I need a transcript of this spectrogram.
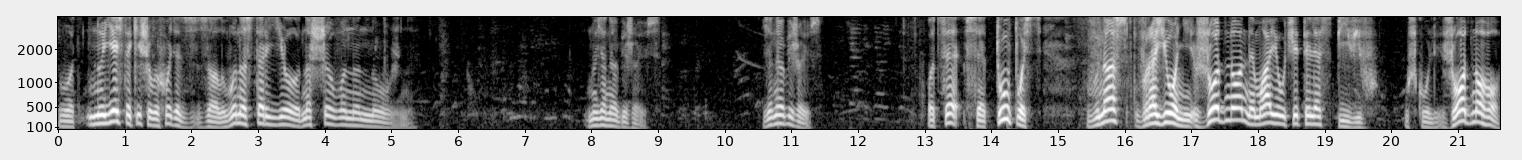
От. Ну, є такі, що виходять з залу. Воно старье, на що воно нужне? Ну, я не обіжаюсь. Я не обіжаюсь. Оце все тупость. В нас в районі жодного немає учителя співів у школі. Жодного.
